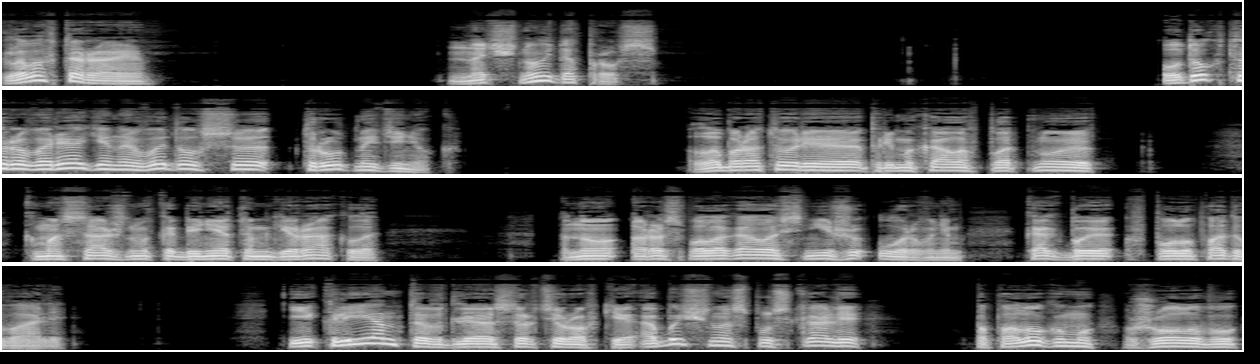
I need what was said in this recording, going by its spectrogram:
Глава вторая. Ночной допрос. У доктора Варягина выдался трудный денек. Лаборатория примыкала вплотную к массажным кабинетам Геракла, но располагалась ниже уровнем, как бы в полуподвале. И клиентов для сортировки обычно спускали по пологому желобу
